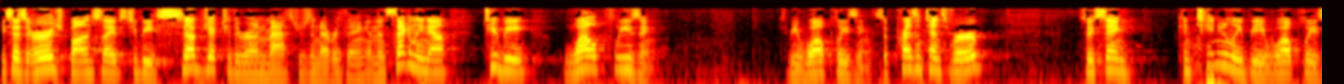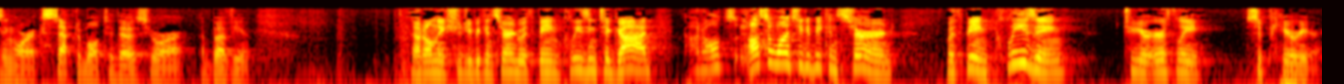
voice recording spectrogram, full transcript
he says, urge bondslaves to be subject to their own masters in everything. And then secondly, now, to be well pleasing. To be well pleasing. It's a present tense verb. So he's saying, continually be well pleasing or acceptable to those who are above you. Not only should you be concerned with being pleasing to God, God also, also wants you to be concerned with being pleasing to your earthly superior.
